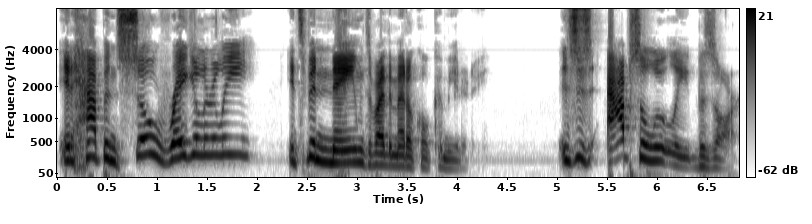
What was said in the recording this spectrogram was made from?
it happens so regularly, it's been named by the medical community. This is absolutely bizarre.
